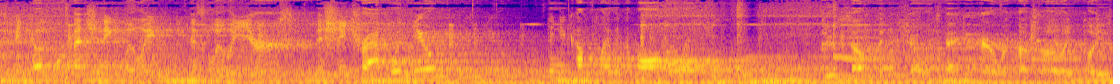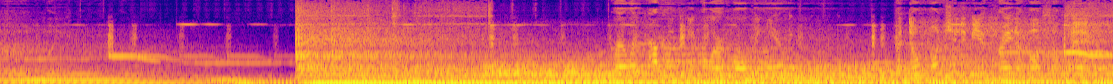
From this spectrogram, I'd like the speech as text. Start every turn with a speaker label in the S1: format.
S1: Just Is because we're mentioning Lily? Is Lily yours? Is she trapped with you?
S2: Can you come play with the ball, Lily?
S1: Do something to show us that you're here with us, Lily, please.
S2: Lily, how many people are holding you?
S1: I don't want you to be afraid of us, okay?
